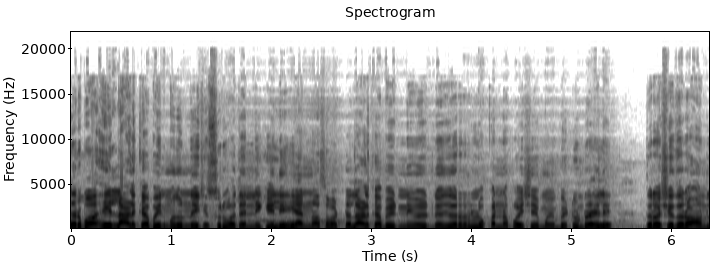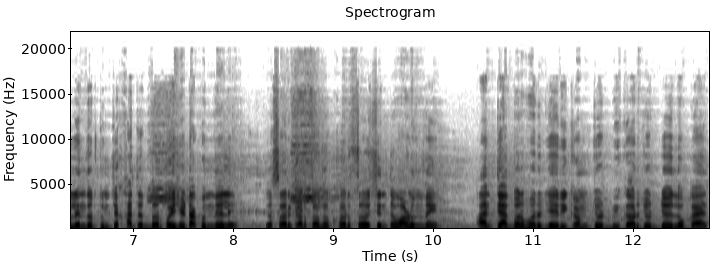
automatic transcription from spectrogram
तर बा हे लाडक्या बहीणमधून याची सुरुवात त्यांनी केली. यांना असं वाटतं लाडक्या बहिणीने जर लोकांना पैसे भेटून राहिले तर असे जर ऑनलाईन जर तुमच्या खात्यात जर पैसे टाकून दिले तर सरकारचा जो खर्च असेल तर वाढून जाईल. आणि त्याचबरोबर जे रिकामचोट भिकारचोट जे लोक आहेत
